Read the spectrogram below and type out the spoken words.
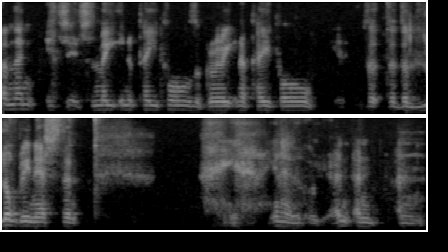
and then it's it's the meeting of people, the greeting of people, the the, the loveliness that you know, and and, and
